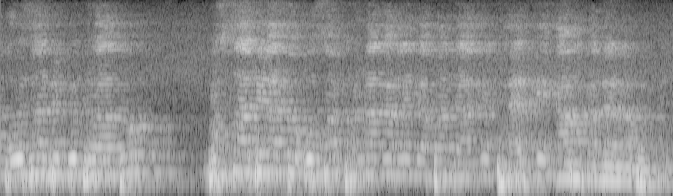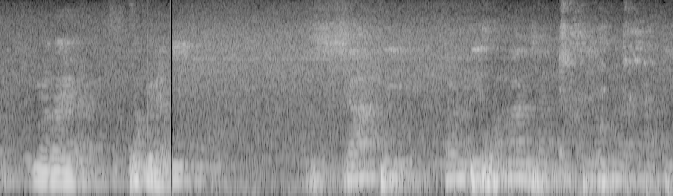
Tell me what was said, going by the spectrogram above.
कोई सा भी कुछ हुआ तो गुस्सा भी आया तो गुस्सा ठंडा कर लेंगे अपन जाके ठहर के काम कर लेना बोल के मेरा ये शुक्रिया శాంతి కమిటీ సమావేశాన్ని చేసినటువంటి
